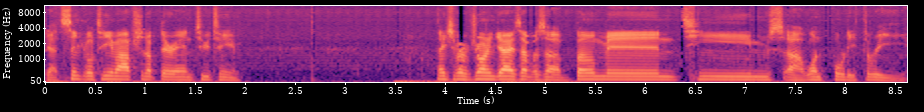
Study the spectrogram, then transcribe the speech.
Got single team option up there and two team. Thanks for joining, guys. That was uh, Bowman teams uh, 143.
